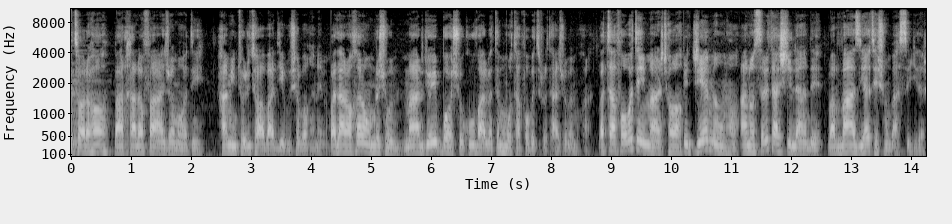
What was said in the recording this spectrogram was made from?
ستاره ها برخلاف اجرام عادی همینطوری تا ابد یه گوشه باقی نمیمونن و در آخر عمرشون مرجای باشکوه و البته متفاوتی رو تجربه می‌کنن. و تفاوت این مرج ها به جرم اونها عناصر تشکیل دهنده و وضعیتشون بستگی داره.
